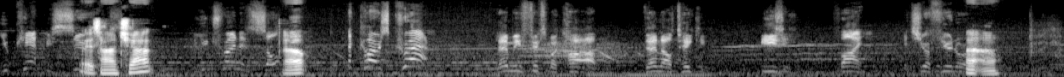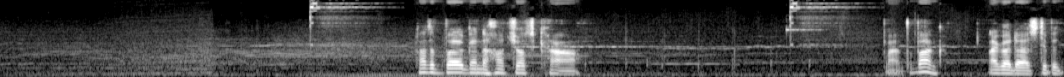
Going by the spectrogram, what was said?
You can't be There's serious. hot shot. Are you trying to insult Oh, me? That car's crap. Let me fix my car up, then I'll take you. Easy. Fine. It's your funeral. uh oh. Plant a bug in the hotshot's car. Plant the bug. I got a stupid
